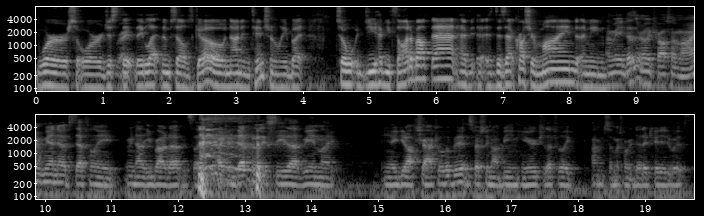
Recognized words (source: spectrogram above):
worse or just they, they let themselves go not intentionally but so do you have you thought about that have does that cross your mind i mean I mean, it doesn't really cross my mind. I mean, I know it's definitely. I mean, now that you brought it up, it's like I can definitely see that being like, you know, you get off track a little bit, especially not being here because I feel like I'm so much more dedicated with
